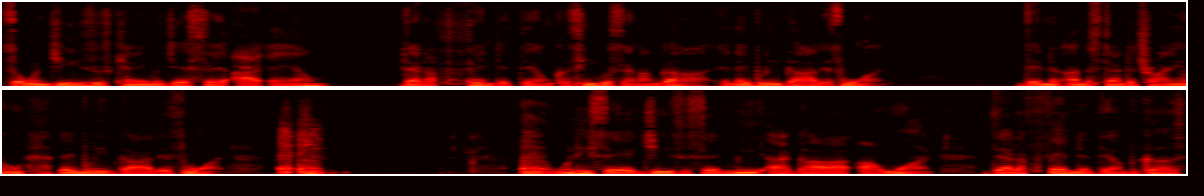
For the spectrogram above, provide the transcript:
So when Jesus came and just said, "I am," that offended them because he was saying, "I'm God," and they believe God is one. They didn't understand the triune. They believe God is one. when he said, Jesus said, "Me, I, God, are one," that offended them because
